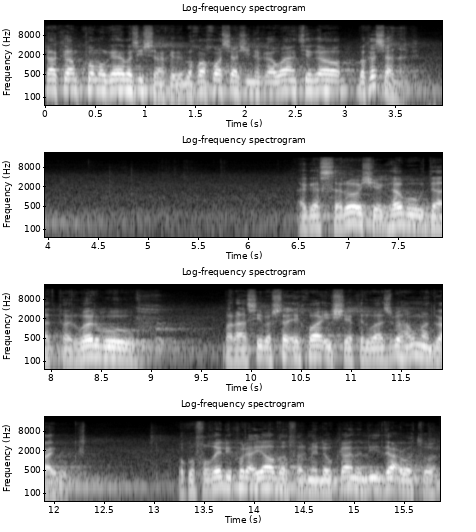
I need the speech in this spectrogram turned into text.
کاکام کۆمەلگای بەچی چاکرێ بەخواخوا چاشینەکەوان تێگاوە بە کەس نابێت ئەگەر سەرۆشێک هەبوو دادپەروەەر بوو براسي بشرع إخوائي الشيخ الواجبة هم من دعي بك. وكو فضيلي كل عياضة فرمي لو كان لي دعوة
